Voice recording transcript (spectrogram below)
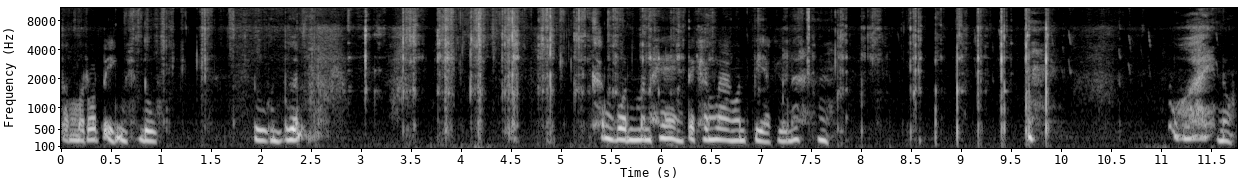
ต้องมารดอีกดู ดูเพื่อนๆข้างบนมันแห้งแต่ข้างล่างมันเปียกอยู่นะอืมโอ้ยนนต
